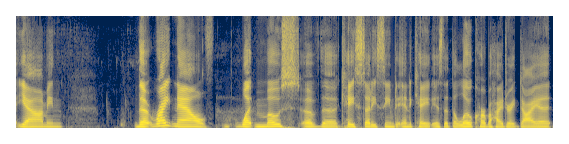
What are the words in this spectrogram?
Yeah, I mean, the right now, what most of the case studies seem to indicate is that the low carbohydrate diet,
